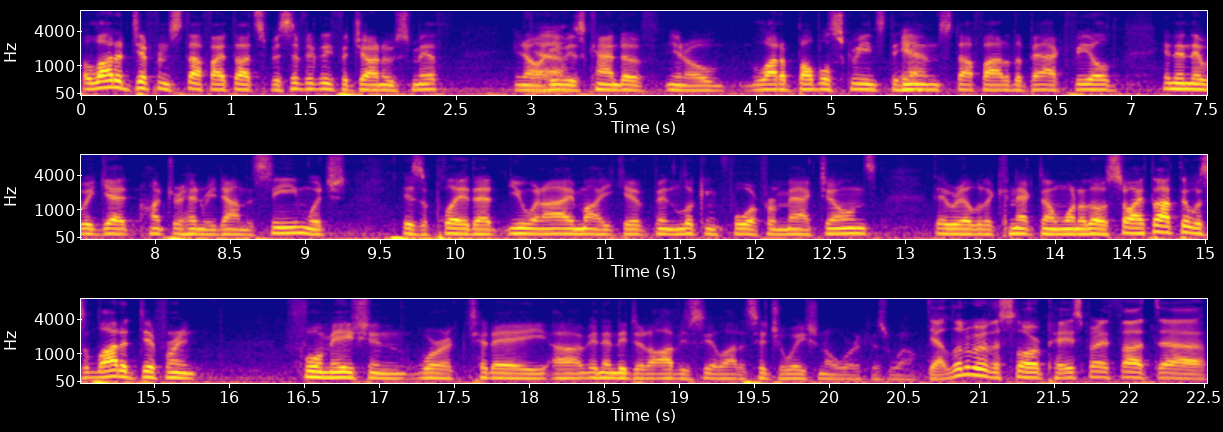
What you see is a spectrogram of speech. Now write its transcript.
a lot of different stuff. I thought specifically for Jonnu Smith. You know, yeah. he was kind of you know a lot of bubble screens to him, yeah. stuff out of the backfield, and then they would get Hunter Henry down the seam, which is a play that you and I, Mike, have been looking for from Mac Jones. They were able to connect on one of those. So I thought there was a lot of different formation work today, uh, and then they did obviously a lot of situational work as well. Yeah, a little bit of a slower pace, but I thought uh,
